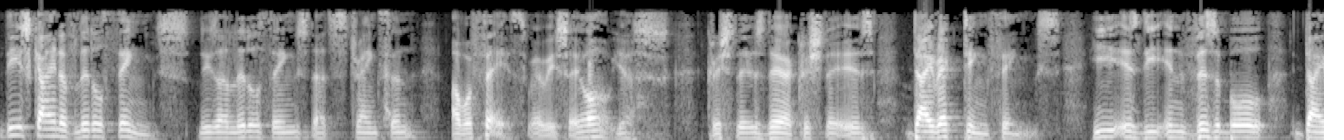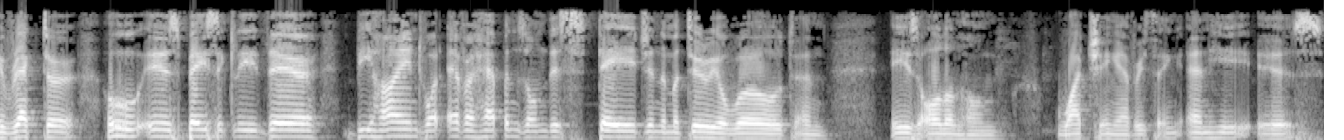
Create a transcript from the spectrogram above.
these kind of little things, these are little things that strengthen our faith, where we say, oh yes, Krishna is there. Krishna is directing things. He is the invisible director who is basically there behind whatever happens on this stage in the material world and he's all along watching everything and he is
